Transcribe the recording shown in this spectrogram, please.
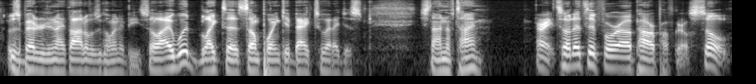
it was better than I thought it was going to be. So I would like to at some point get back to it. I just just not enough time. All right, so that's it for uh, Powerpuff Girls. So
